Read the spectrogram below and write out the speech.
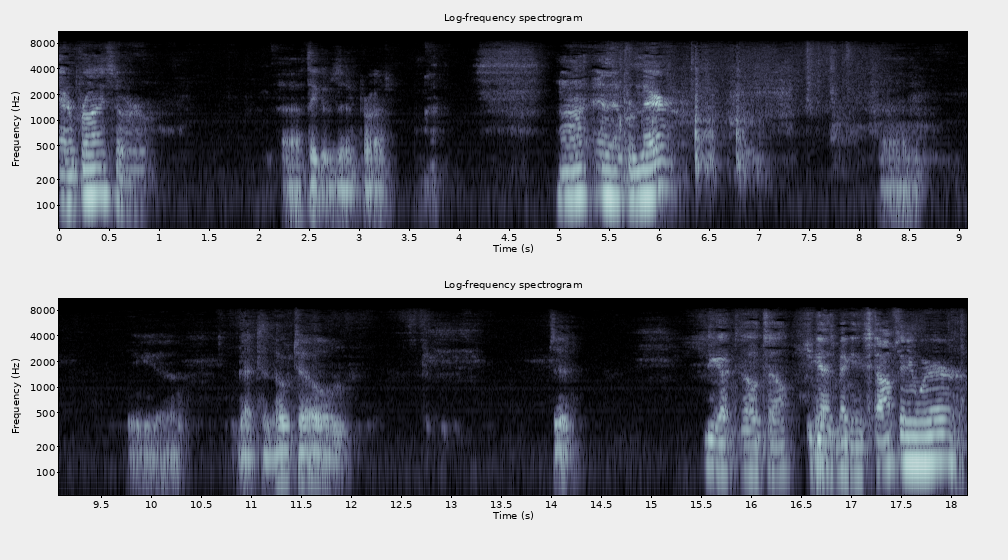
Enterprise or? Uh, I think it was Enterprise. All right, and then from there, Um, we uh, got to the hotel and that's it. you got to the hotel. Did you guys make any stops anywhere? Or?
